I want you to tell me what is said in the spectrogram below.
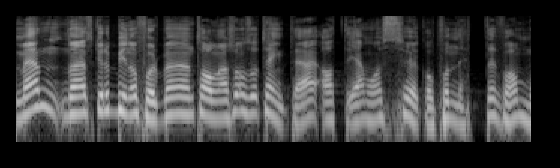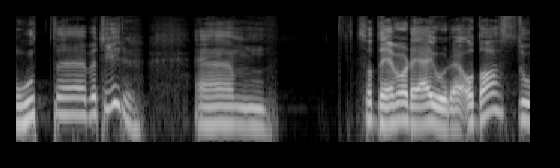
men når jeg skulle begynne å forberede den talen, her, sånn, så tenkte jeg at jeg må søke opp på nettet hva mot eh, betyr. Eh, så det var det jeg gjorde. Og da, sto,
